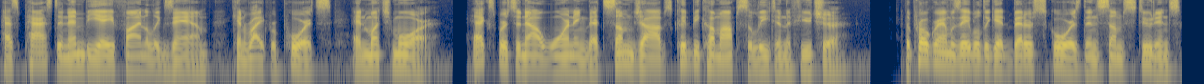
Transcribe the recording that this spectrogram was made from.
has passed an MBA final exam, can write reports, and much more. Experts are now warning that some jobs could become obsolete in the future. The program was able to get better scores than some students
